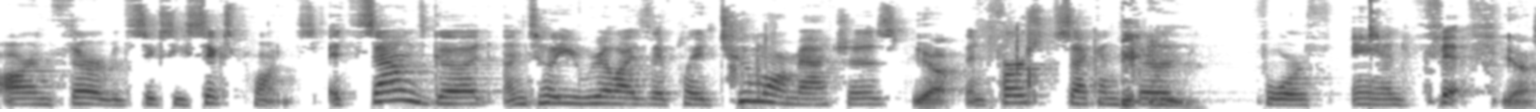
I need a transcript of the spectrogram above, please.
are in third with 66 points. It sounds good until you realize they played two more matches Yep. than first, second, third, fourth, and fifth. Yes.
